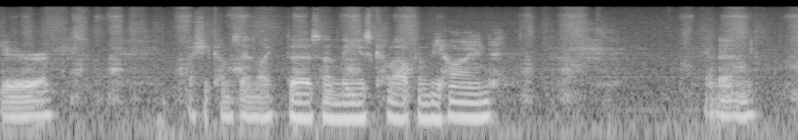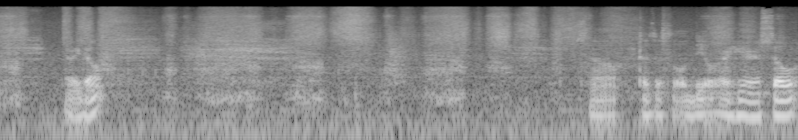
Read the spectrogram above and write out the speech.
Here, she comes in like this, and these come out from behind. And then, there we go. So, does this little deal right here. So,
